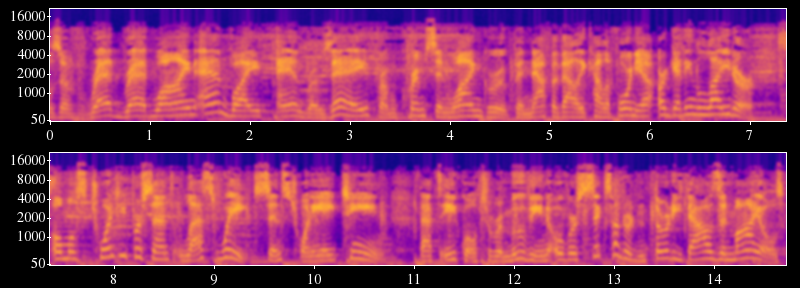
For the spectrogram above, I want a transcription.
Bottles of red, red wine and white and rosé from Crimson Wine Group in Napa Valley, California are getting lighter, almost 20% less weight since 2018. That's equal to removing over 630,000 miles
